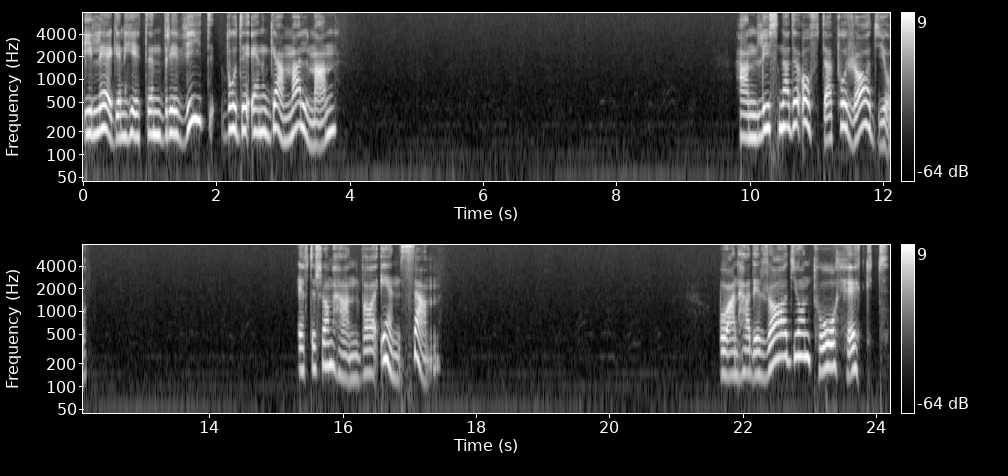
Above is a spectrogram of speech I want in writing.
I lägenheten bredvid bodde en gammal man. Han lyssnade ofta på radio eftersom han var ensam. och han hade radion på högt.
